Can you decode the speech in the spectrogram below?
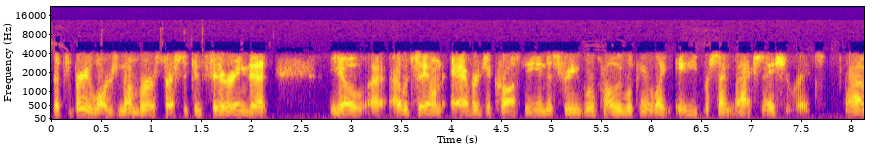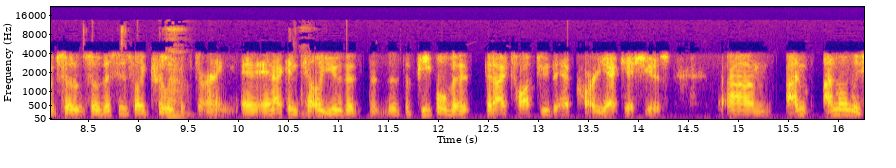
that's a very large number, especially considering that you know, I, I would say on average across the industry, we're probably looking at like 80% vaccination rates. Um, so, so this is like truly wow. concerning. And, and I can tell you that the, the, the people that, that I talk to that have cardiac issues, um, I'm, I'm only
